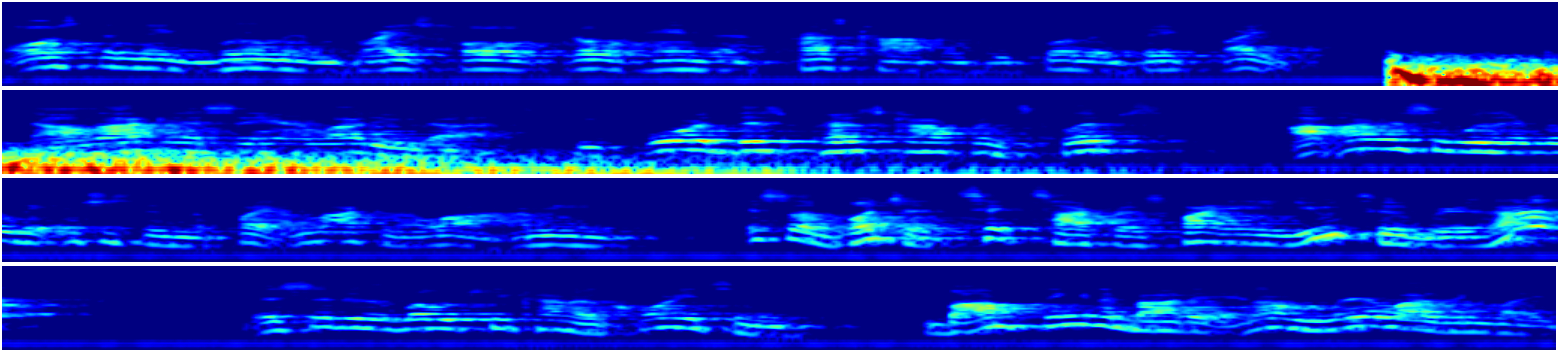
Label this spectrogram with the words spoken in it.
Austin McBroom and Bryce Hall throw hands at press conference before the big fight. Now I'm not gonna sit here and lie to you guys. Before this press conference clips, I honestly wasn't really interested in the fight. I'm not gonna lie. I mean, it's a bunch of TikTokers fighting YouTubers, huh? This shit is low key kind of corny to me. But I'm thinking about it and I'm realizing like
